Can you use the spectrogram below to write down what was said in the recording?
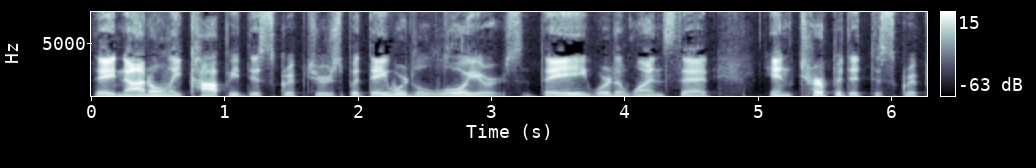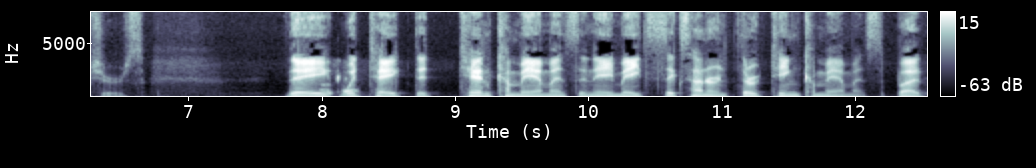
they not only copied the scriptures, but they were the lawyers. They were the ones that interpreted the scriptures. They would take the Ten Commandments and they made 613 commandments. But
